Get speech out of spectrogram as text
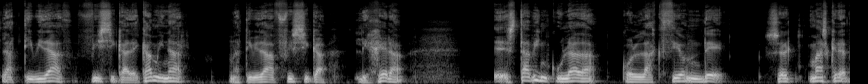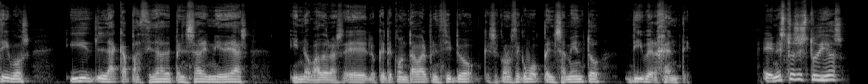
la actividad física de caminar, una actividad física ligera, está vinculada con la acción de ser más creativos y la capacidad de pensar en ideas innovadoras, eh, lo que te contaba al principio, que se conoce como pensamiento divergente. En estos estudios,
